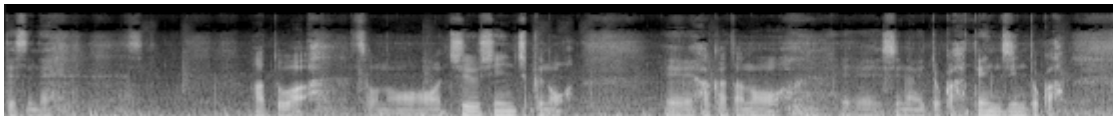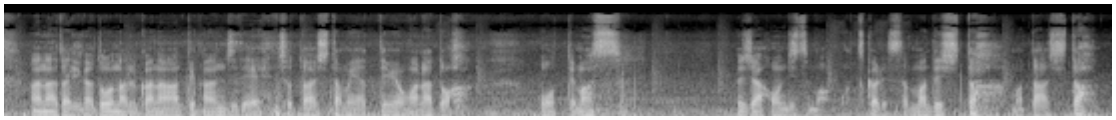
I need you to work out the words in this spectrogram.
ですね。あとはその中心地区のえー、博多の、えー、市内とか天神とかあの辺りがどうなるかなって感じでちょっと明日もやってみようかなと思ってます。じゃあ本日もお疲れ様でした。また明日。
